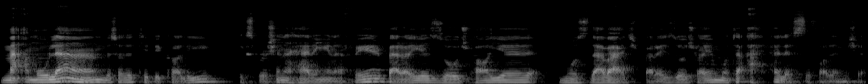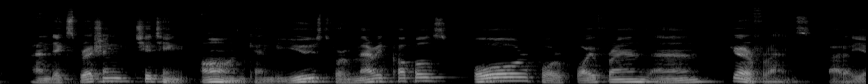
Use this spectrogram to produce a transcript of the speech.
معمولا به صورت typically expression having an affair برای زوجهای مزدوج برای زوجهای متأهل استفاده میشه. And the expression cheating on can be used for married couples or for boyfriends and girlfriends. برای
